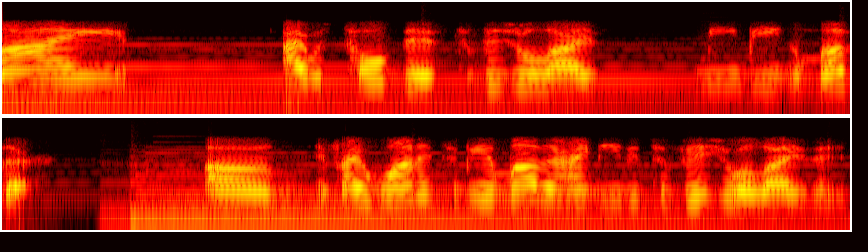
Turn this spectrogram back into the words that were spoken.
my, I was told this to visualize me being a mother. Um, if I wanted to be a mother, I needed to visualize it.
